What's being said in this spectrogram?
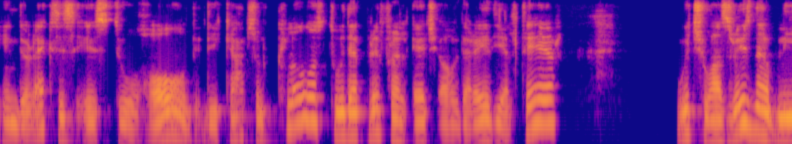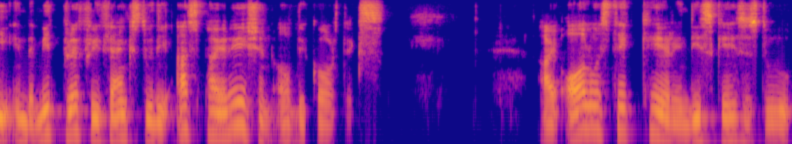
in the rhexis is to hold the capsule close to the peripheral edge of the radial tear, which was reasonably in the mid-periphery thanks to the aspiration of the cortex. I always take care in these cases to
